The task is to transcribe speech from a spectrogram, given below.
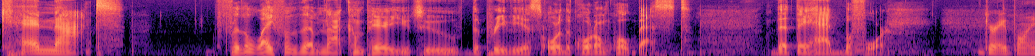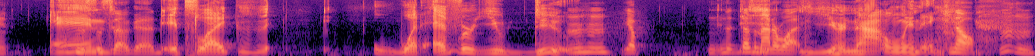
cannot, for the life of them, not compare you to the previous or the quote unquote best that they had before. Great point. And this is so good. it's like th- whatever you do, mm-hmm. Yep. It doesn't matter what. you're not winning. No.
